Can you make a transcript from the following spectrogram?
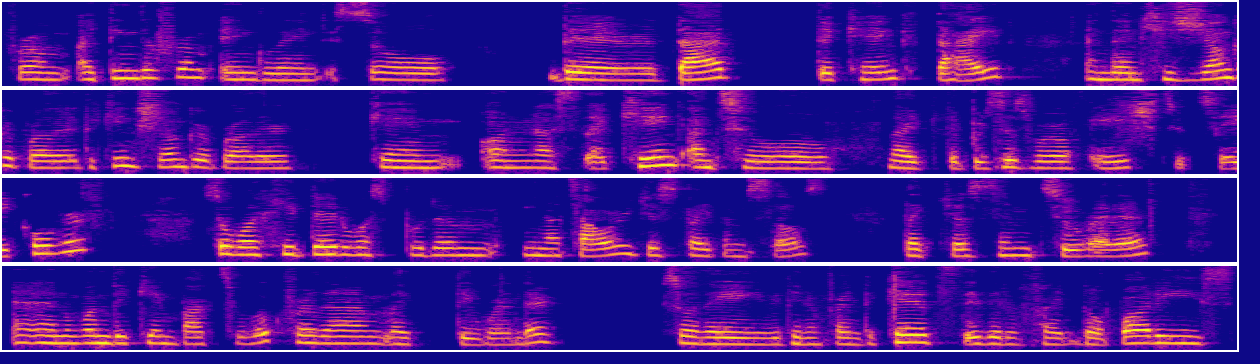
From I think they're from England. So their dad, the king, died, and then his younger brother, the king's younger brother, came on as the king until like the princes were of age to take over. So what he did was put them in a tower just by themselves, like just them two right there. And when they came back to look for them, like they weren't there. So they didn't find the kids, they didn't find no bodies,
